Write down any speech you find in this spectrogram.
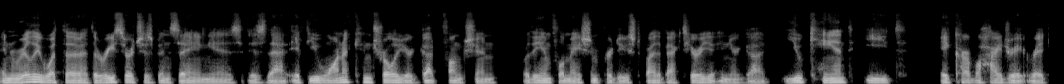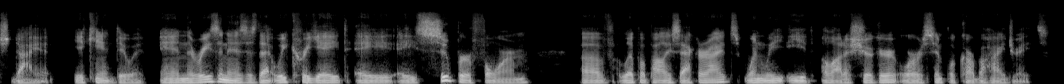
And really, what the, the research has been saying is, is that if you want to control your gut function, or the inflammation produced by the bacteria in your gut, you can't eat a carbohydrate rich diet. You can't do it. And the reason is is that we create a, a super form of lipopolysaccharides when we eat a lot of sugar or simple carbohydrates.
